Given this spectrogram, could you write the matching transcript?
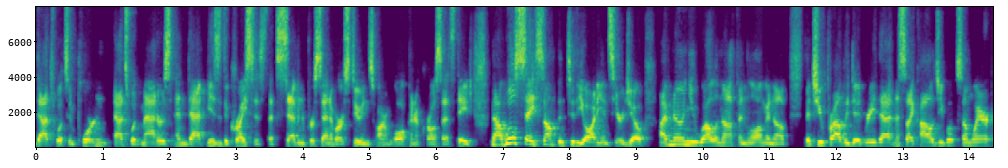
that's what's important. That's what matters. And that is the crisis that 7% of our students aren't walking across that stage. Now, I will say something to the audience here, Joe. I've known you well enough and long enough that you probably did read that in a psychology book somewhere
